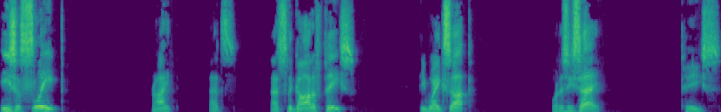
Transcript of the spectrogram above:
He's asleep. Right? That's, that's the God of peace. He wakes up. What does he say? Peace,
